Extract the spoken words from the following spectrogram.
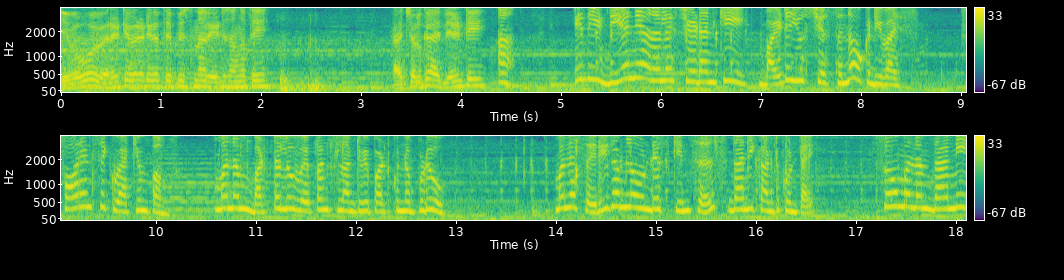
ఏవేవో వెరైటీ వెరైటీగా తెప్పిస్తున్నారు. ఏంటి సంగతి? యాక్చువల్గా ఇదేంటి? ఆ, ఇది డిఎన్ఏ అనలైజ్ చేయడానికి బయట యూస్ చేస్తున్న ఒక డివైస్. ఫారెన్సిక్ వాక్యూమ్ పంప్. మనం బట్టలు వెపన్స్ లాంటివి పట్టుకున్నప్పుడు మన శరీరంలో ఉండే స్కిన్ సెల్స్ దానికి అంటుకుంటాయి సో మనం దాన్ని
